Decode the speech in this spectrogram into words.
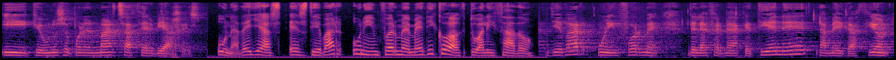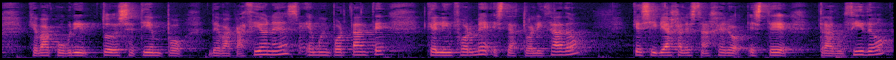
y que uno se pone en marcha a hacer viajes. Una de ellas es llevar un informe médico actualizado un informe de la enfermedad que tiene, la medicación que va a cubrir todo ese tiempo de vacaciones. Es muy importante que el informe esté actualizado, que si viaja al extranjero esté traducido,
